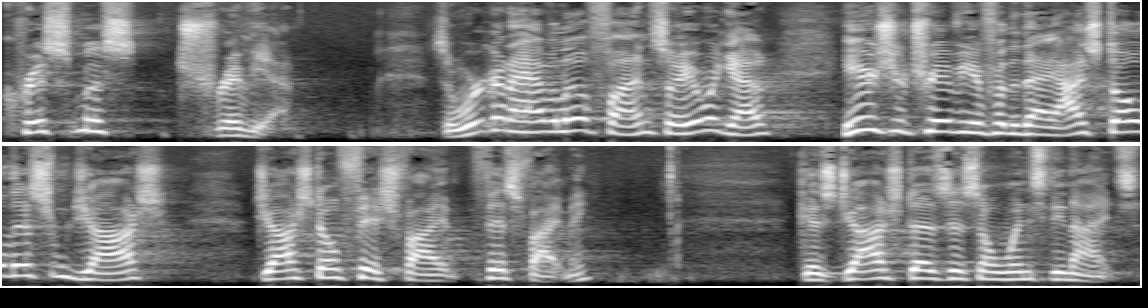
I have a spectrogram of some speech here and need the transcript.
Christmas trivia. So we're going to have a little fun. So here we go. Here's your trivia for the day. I stole this from Josh. Josh, don't fish fight, fist fight me, because Josh does this on Wednesday nights.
